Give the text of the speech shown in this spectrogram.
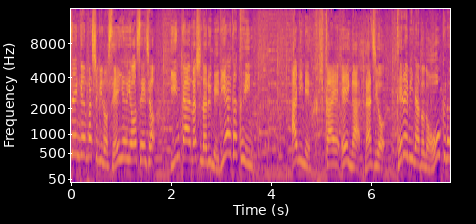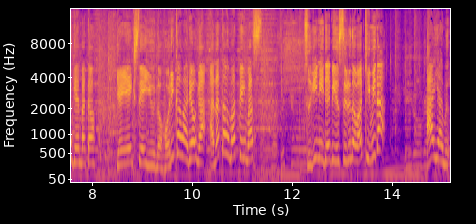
全現場主義の声優養成所インターナショナルメディア学院。アニメ吹き替え映画ラジオテレビなどの多くの現場と現役声優の堀川亮があなたを待っています。次にデビューするのは君だ。アイアム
